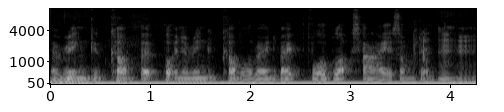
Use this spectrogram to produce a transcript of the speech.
a ring of cob, uh, putting a ring of cobble around about four blocks high or something. Mm-hmm.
